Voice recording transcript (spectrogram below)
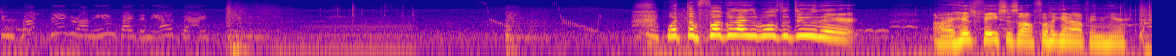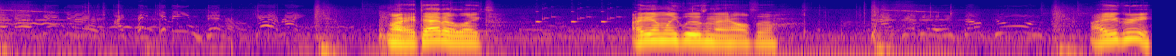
It's much bigger on the inside than the outside. What the fuck was I supposed to do there? Alright, his face is all fucking up in here. Alright, that I liked. I didn't like losing that health though. I agree.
